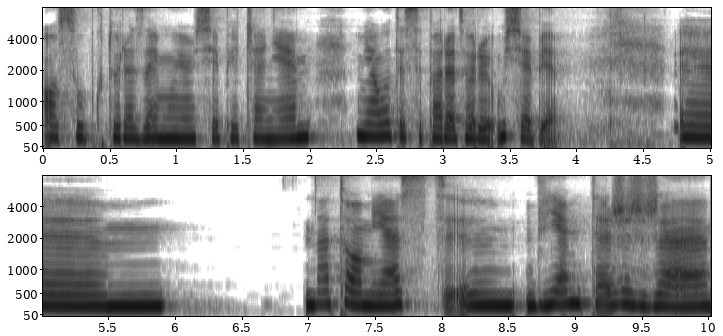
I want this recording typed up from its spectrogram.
osób, które zajmują się pieczeniem, miało te separatory u siebie. Natomiast wiem też, że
